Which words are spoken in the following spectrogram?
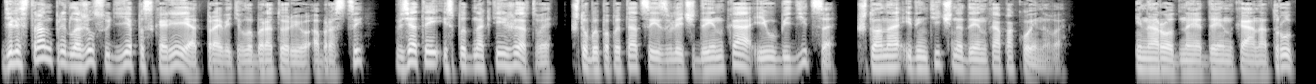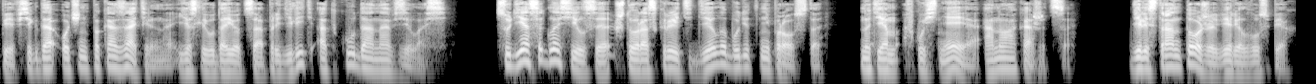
Делистран предложил судье поскорее отправить в лабораторию образцы взятые из-под ногтей жертвы, чтобы попытаться извлечь ДНК и убедиться, что она идентична ДНК покойного. Инородная ДНК на трупе всегда очень показательна, если удается определить, откуда она взялась. Судья согласился, что раскрыть дело будет непросто, но тем вкуснее оно окажется. Делистран тоже верил в успех.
